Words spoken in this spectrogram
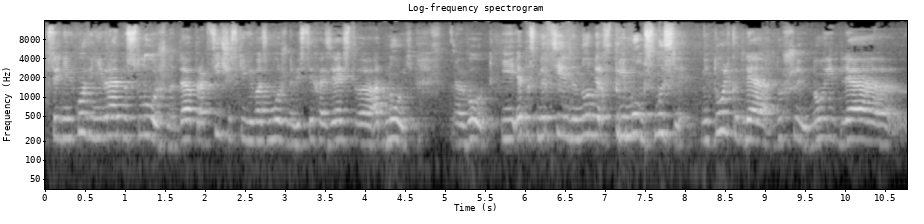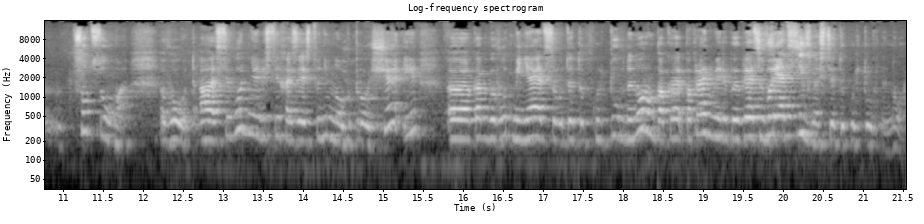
В средневековье невероятно сложно невозможно, да, практически невозможно вести хозяйство одной. Вот. И это смертельный номер в прямом смысле, не только для души, но и для социума. Вот. А сегодня вести хозяйство немного проще, и э, как бы вот меняется вот эта культурная норма, по, по крайней мере, появляется вариативность этой культурной нормы.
